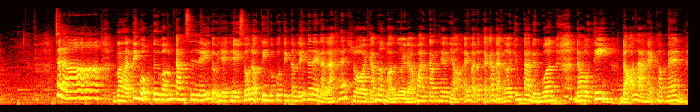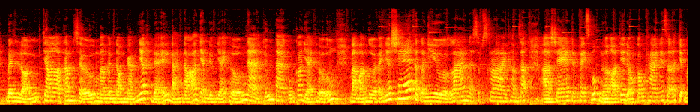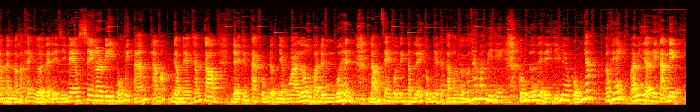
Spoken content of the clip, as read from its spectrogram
Ta-da! Và tiết mục tư vấn tâm sinh lý tuổi dậy thì số đầu tiên của cô tiên tâm lý tới đây là đã hết rồi. Cảm ơn mọi người đã quan tâm theo dõi. Và tất cả các bạn ơi chúng ta đừng quên Đầu tiên đó là hãy comment bình luận cho tâm sự mà mình đồng cảm nhất Để bạn đó giành được giải thưởng nè. Chúng ta cũng có giải thưởng. Và mọi người phải nhớ share thật là nhiều Like và subscribe, thumbs up à, Share trên Facebook nữa. Ở chế độ công khai nhé Sau đó chụp màn hình và có thể gửi về địa chỉ mail sailorb48 gmail.com để chúng ta cũng được nhận quà luôn. Và đừng quên đón xem cô tiên tâm lý cũng như tất cả mọi người có thắc mắc gì thì cũng gửi về địa chỉ mail cũ nhé. Ok, và bây giờ thì tạm biệt.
